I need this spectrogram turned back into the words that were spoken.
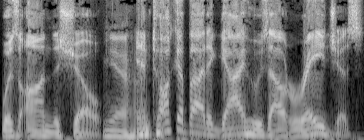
was on the show. Yeah. And talk about a guy who's outrageous.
